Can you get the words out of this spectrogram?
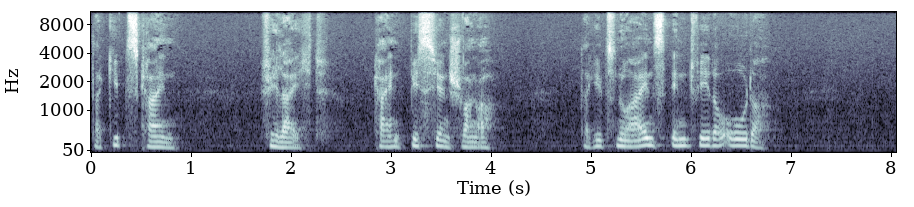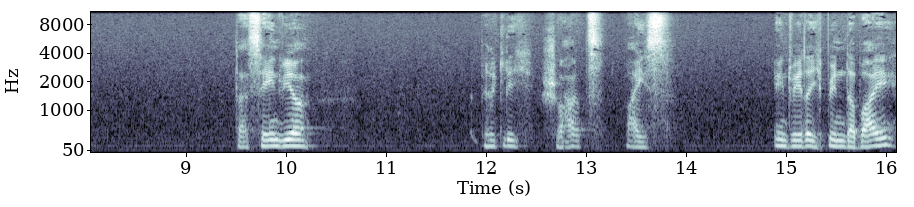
Da gibt es kein vielleicht, kein bisschen schwanger. Da gibt es nur eins, entweder oder. Da sehen wir wirklich schwarz-weiß. Entweder ich bin dabei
